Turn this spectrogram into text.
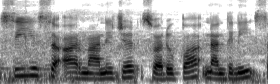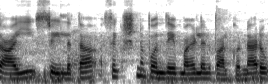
CSR manager Swarupa Nandini Sai Srilatha శిక్షణ పొందే మహిళలు పాల్గొన్నారు.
